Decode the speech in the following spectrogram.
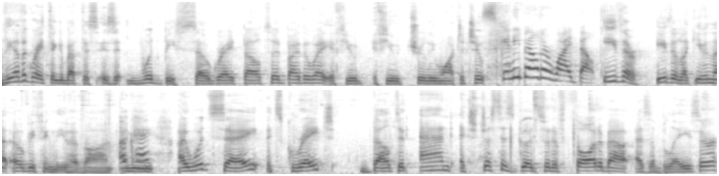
the other great thing about this is it would be so great belted, by the way, if you if you truly wanted to. Skinny belt or wide belt? Either, either, like even that Obi thing that you have on. I Okay. mean, I would say it's great belted and it's just as good sort of thought about as a blazer.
